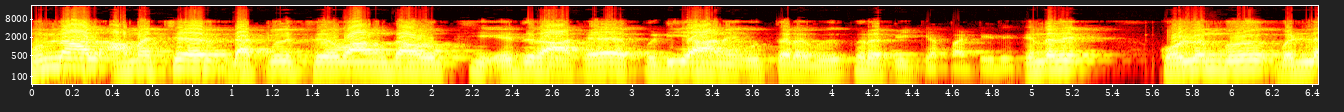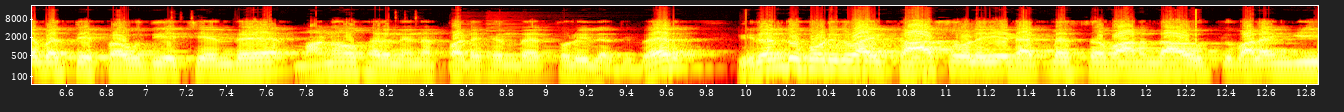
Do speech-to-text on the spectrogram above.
முன்னாள் அமைச்சர் டக்ளஸ் தேவானந்தாவுக்கு எதிராக பிடியானை உத்தரவு பிறப்பிக்கப்பட்டிருக்கின்றது. கொழும்பு வெள்ளவத்தை பகுதியைச் சேர்ந்த மனோகரன் எனப்படுகின்ற தொழிலதிபர் இரண்டு கோடி ரூபாய் காசோலையை டக்ளஸ் தேவானந்தாவுக்கு வழங்கி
